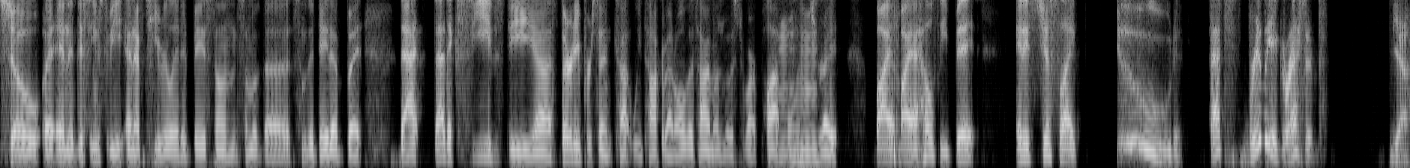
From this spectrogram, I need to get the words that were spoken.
so, and it, this seems to be NFT related based on some of the some of the data, but that that exceeds the uh, 30% cut we talk about all the time on most of our platforms, mm-hmm. right? By by a healthy bit. And it's just like, dude, that's really aggressive. Yeah.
